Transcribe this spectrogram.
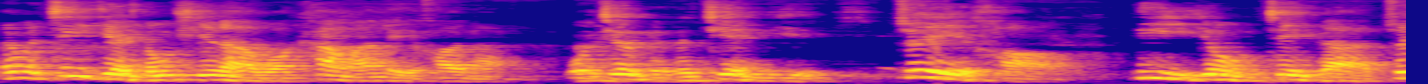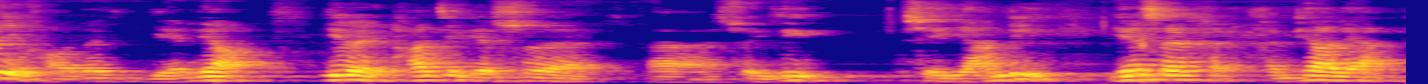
那么这件东西呢，我看完了以后呢，我就给他建议，最好。利用这个最好的颜料，因为它这个是呃水绿、水杨绿，颜色很很漂亮。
